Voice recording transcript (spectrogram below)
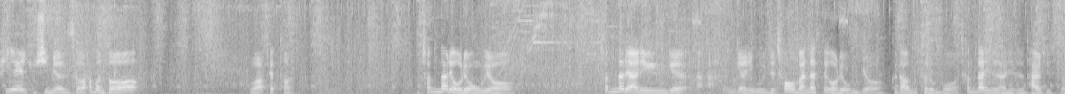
피해 주시면서 한번 더. 와 패턴. 첫날이 어려운겨. 첫날이 아닌 게, 아, 아닌 게 아니고 이제 처음 만났을 때가 어려운겨. 그 다음부터는 뭐 첫날이든 아니든 다 할 수 있어.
